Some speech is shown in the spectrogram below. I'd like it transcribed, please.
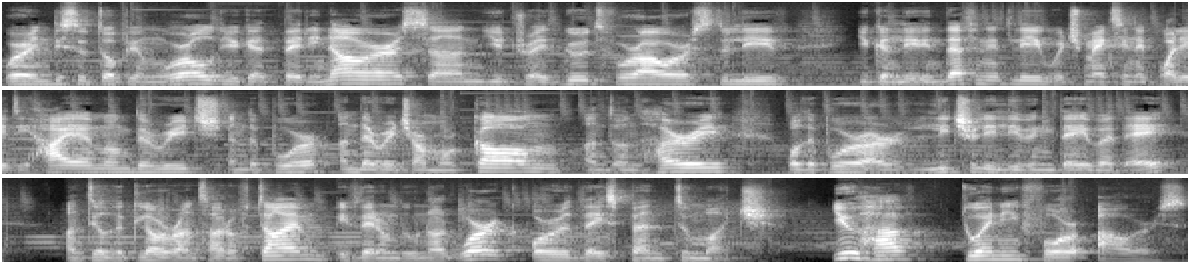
where in this utopian world you get paid in hours and you trade goods for hours to live. You can live indefinitely, which makes inequality high among the rich and the poor, and the rich are more calm and don't hurry, while the poor are literally living day by day, until the clock runs out of time if they don't do not work or they spend too much. You have 24 hours.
